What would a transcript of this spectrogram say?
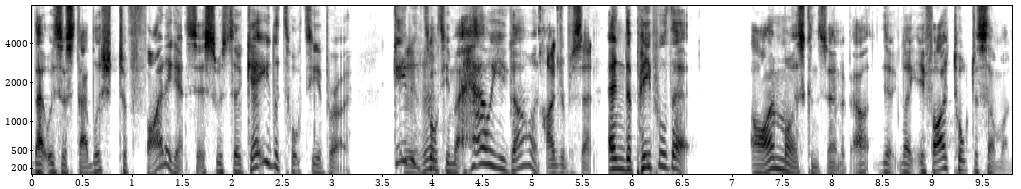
that was established to fight against this was to get you to talk to your bro, get you Mhm. to talk to your mate. How are you going? Hundred percent. And the people that I'm most concerned about, like if I talk to someone,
